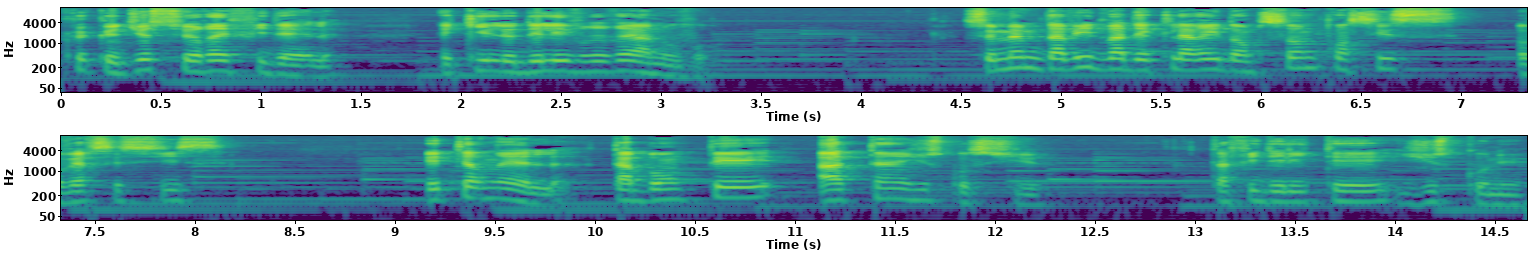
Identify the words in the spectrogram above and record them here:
crut que Dieu serait fidèle et qu'il le délivrerait à nouveau. Ce même David va déclarer dans Psaume 36 au verset 6. Éternel, ta bonté atteint jusqu'aux cieux, ta fidélité jusqu'aux nues.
